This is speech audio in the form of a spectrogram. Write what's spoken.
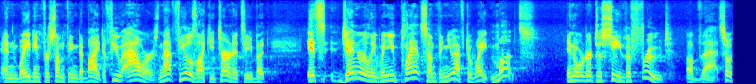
and waiting for something to bite. A few hours, and that feels like eternity, but it's generally when you plant something, you have to wait months in order to see the fruit of that. So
